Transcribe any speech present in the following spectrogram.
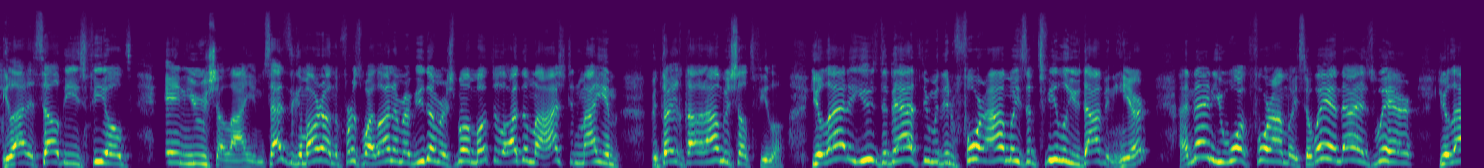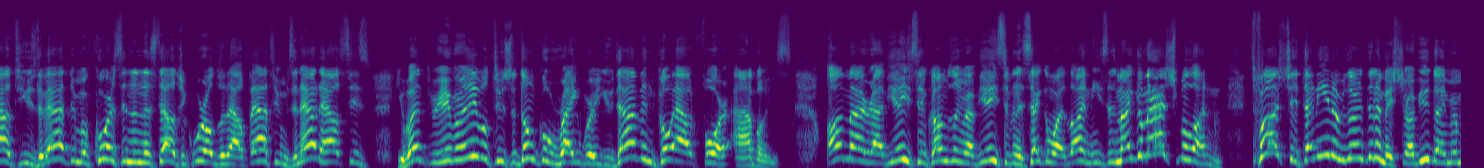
You're allowed to sell these fields in Yerushalayim. Says the Gemara on the first white line, Rabbi Yudah Rishma Motel Adam Lahashtin Mayim B'toich Dal Ram Tefillah. You're allowed to use the bathroom within four amos of Tefillah. You daven here, and then you walk four amos away, and that is where you're allowed to use the bathroom. Of course, in a nostalgic world without bathrooms and outhouses, you went through you were able to, so don't go right where you daven. Go out four amos. Amar Rav Yosef comes along Rav Yosef in the second white line. He says, "My Gamash Malan, it's Pashit." Tanina, we learned in the Mishnah. Rav Yudah Mer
